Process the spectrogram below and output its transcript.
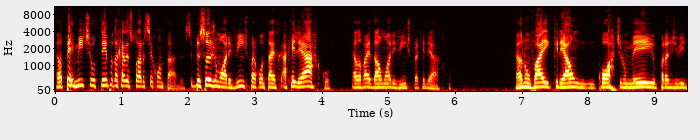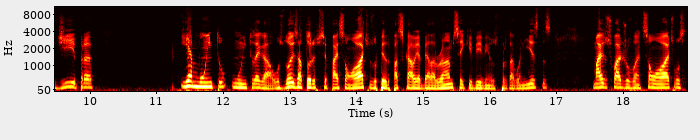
Ela permite o tempo daquela história ser contada. Se precisa de uma hora e vinte para contar aquele arco, ela vai dar uma hora e vinte para aquele arco. Ela não vai criar um, um corte no meio para dividir, para e é muito, muito legal. Os dois atores principais são ótimos, o Pedro Pascal e a Bella Ramsey, que vivem os protagonistas. Mas os coadjuvantes são ótimos.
